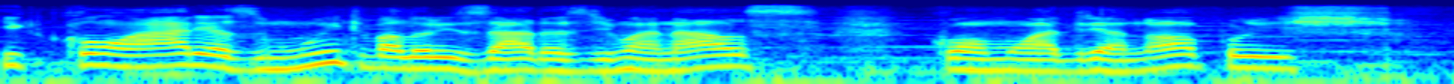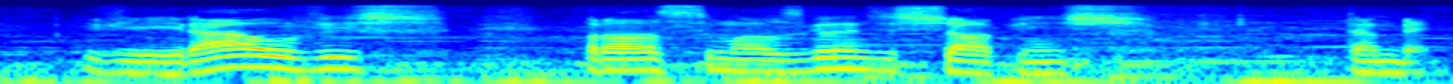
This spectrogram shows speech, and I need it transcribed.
e com áreas muito valorizadas de Manaus, como Adrianópolis, Vieira Alves, próximo aos grandes shoppings também.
